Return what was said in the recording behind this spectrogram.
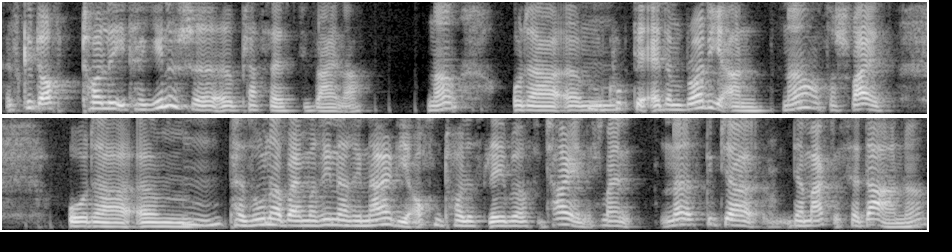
Es gibt auch tolle italienische äh, Plus-Size-Designer, ne, oder ähm, mhm. guck dir Adam Brody an, ne, aus der Schweiz. Oder ähm, mhm. Persona bei Marina Rinaldi, auch ein tolles Label aus Italien. Ich meine, ne, es gibt ja, der Markt ist ja da, ne?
